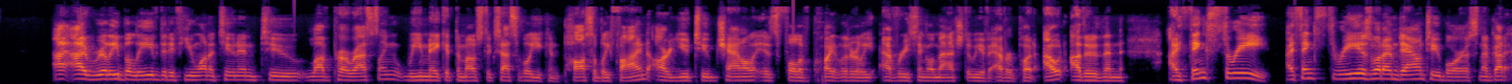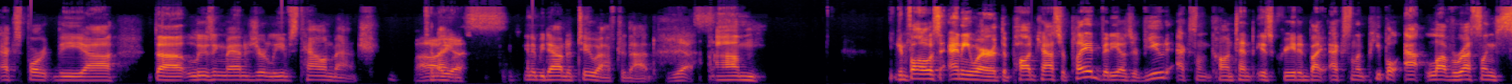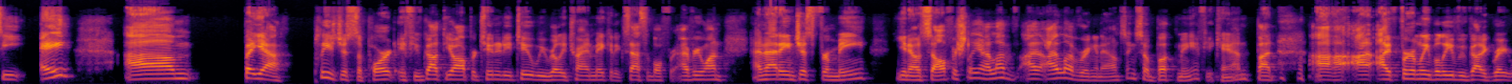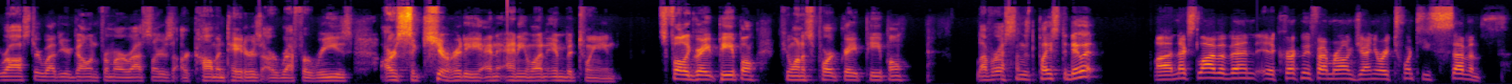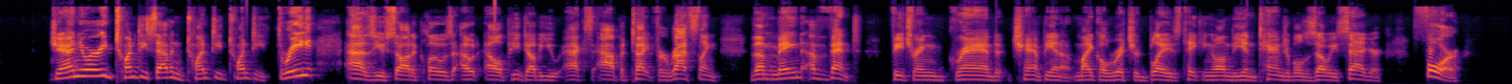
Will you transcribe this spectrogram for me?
I, I really believe that if you want to tune into Love Pro Wrestling, we make it the most accessible you can possibly find. Our YouTube channel is full of quite literally every single match that we have ever put out, other than I think three. I think three is what I'm down to, Boris, and I've got to export the uh the losing manager leaves town match. Ah, tonight. yes, It's going to be down to two after that. yes. Um, you can follow us anywhere the podcasts are played, videos are viewed. Excellent content is created by excellent people at Love Wrestling CA. Um, but yeah, please just support if you've got the opportunity to. We really try and make it accessible for everyone, and that ain't just for me. You know, selfishly, I love I, I love ring announcing, so book me if you can. But uh, I, I firmly believe we've got a great roster. Whether you're going from our wrestlers, our commentators, our referees, our security, and anyone in between. It's full of great people. If you want to support great people, Love Wrestling is the place to do it. Uh, next live event, uh, correct me if I'm wrong, January 27th. January 27, 2023, as you saw to close out LPWX Appetite for Wrestling, the main event featuring grand champion Michael Richard Blaze taking on the intangible Zoe Sager for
